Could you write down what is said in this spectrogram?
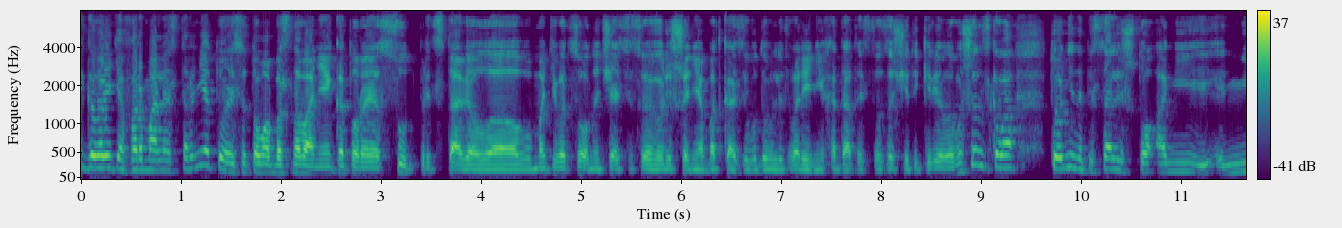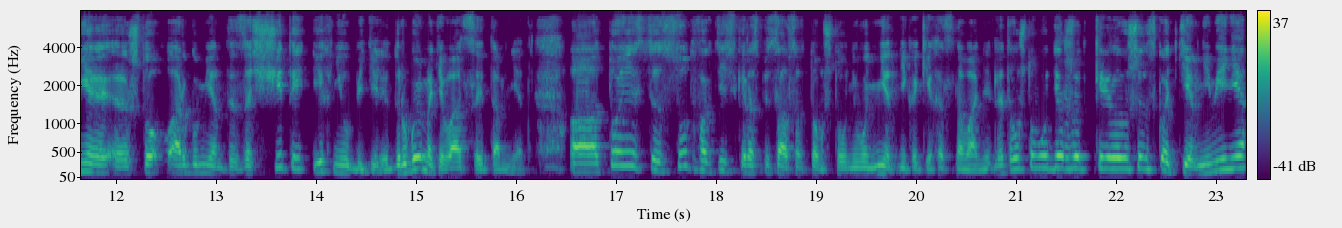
говорить о формальной стороне, то есть о том обосновании, которое суд представил э, в мотивационной части своего решения об отказе в удовлетворении ходатайства защиты Кирилла Вышинского, то они написали, что, они не, э, что аргументы защиты их не убедили. Другой мотивации там нет. А, то есть суд фактически расписался в том, что у него нет никаких оснований для того, чтобы удерживать Кирилла Вышинского, тем не менее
